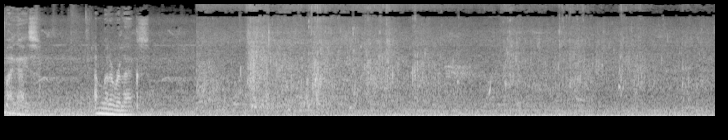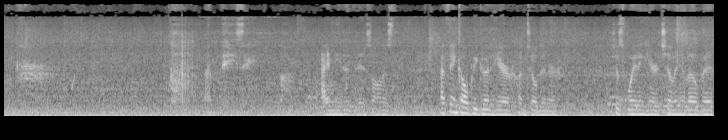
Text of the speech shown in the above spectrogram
Bye, guys. I'm gonna relax. Amazing. I needed this, honestly. I think I'll be good here until dinner. Just waiting here, chilling a little bit.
